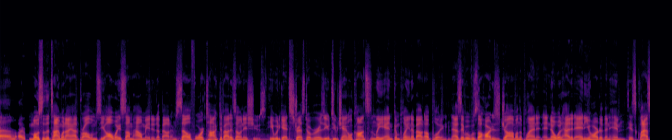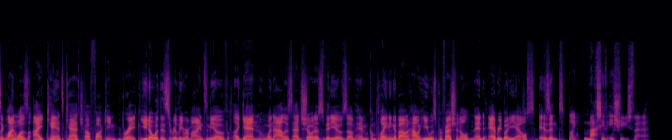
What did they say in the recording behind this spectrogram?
Um, I Most of the time when I had problems, he always somehow made it about himself or talked about his own issues. He would get stressed over his YouTube channel constantly and complain about uploading, as if it was the hardest job on the planet and no one had it any harder than him. His classic line was, I can't catch a fucking break. You know what this really reminds me of? Again, when Alice had showed us videos of him complaining about how he was professional and everybody else isn't. like massive issues there.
